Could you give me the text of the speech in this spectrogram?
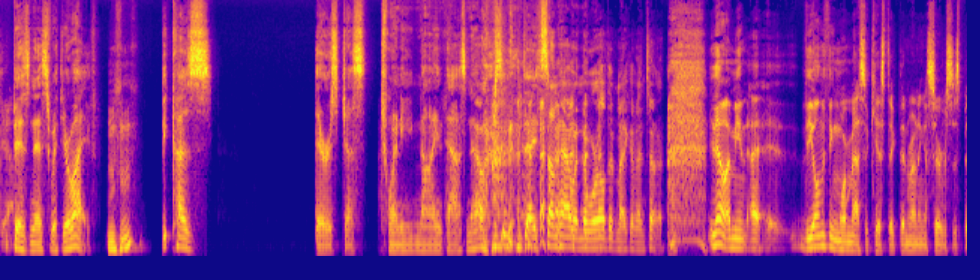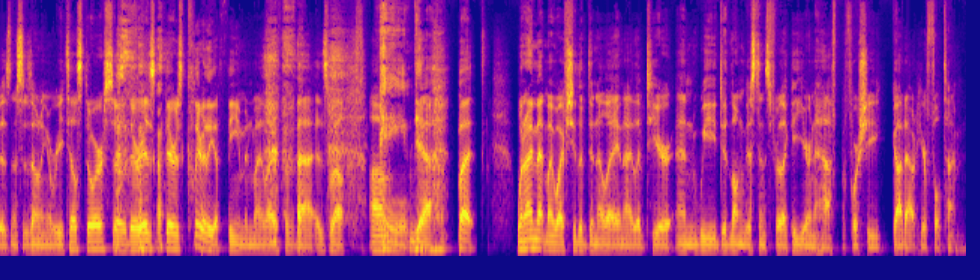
yeah. business with your wife mm-hmm. because there's just 29,000 hours in a day somehow in the world of Michael Ventura. You know, I mean, I, the only thing more masochistic than running a services business is owning a retail store. So there is there's clearly a theme in my life of that as well. Um, Pain. Yeah, but when I met my wife, she lived in LA and I lived here, and we did long distance for like a year and a half before she got out here full time.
